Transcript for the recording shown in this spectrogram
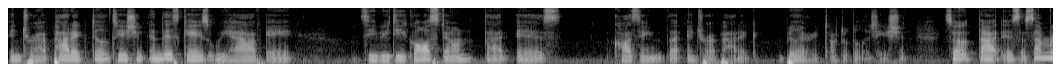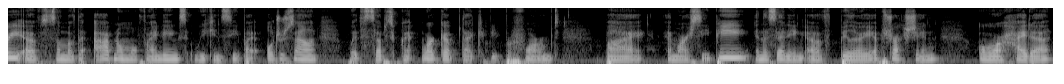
intrahepatic dilatation. In this case, we have a CBD gallstone that is causing the intrahepatic biliary ductal dilatation. So that is a summary of some of the abnormal findings we can see by ultrasound with subsequent workup that could be performed by MRCP in the setting of biliary obstruction or HIDA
